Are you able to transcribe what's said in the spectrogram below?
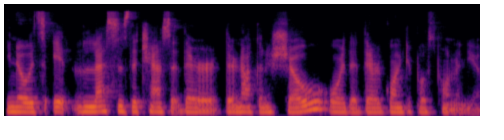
you know it's it lessens the chance that they're they're not going to show or that they're going to postpone on you.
